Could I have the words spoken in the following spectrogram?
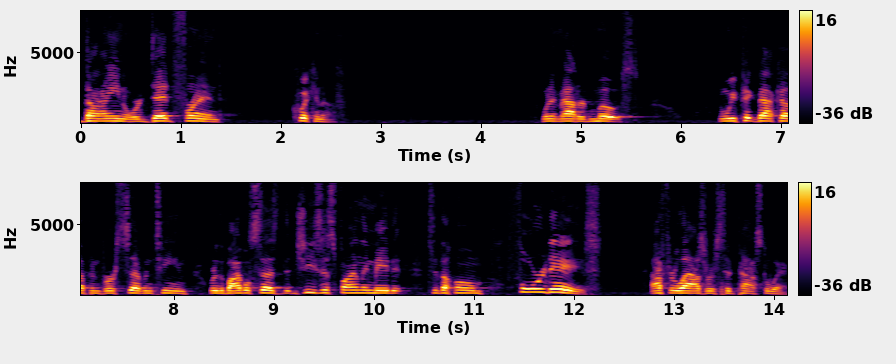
dying or dead friend quick enough when it mattered most. And we pick back up in verse 17 where the Bible says that Jesus finally made it to the home four days after Lazarus had passed away.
